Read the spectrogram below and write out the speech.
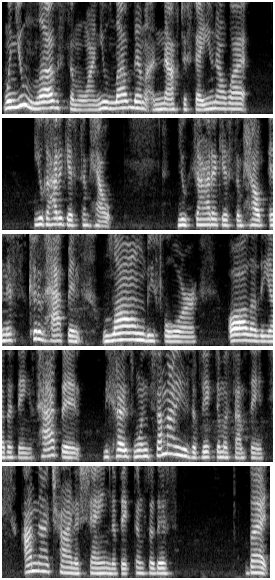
When you love someone, you love them enough to say, you know what, you got to get some help. you got to get some help. And this could have happened long before all of the other things happened. Because when somebody is a victim of something, I'm not trying to shame the victims of this, but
